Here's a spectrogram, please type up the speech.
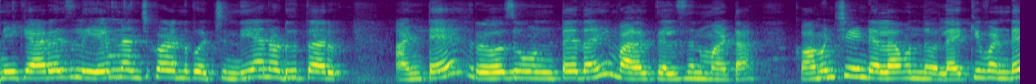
నీ క్యారేజ్లో ఏం నంచుకోవడానికి వచ్చింది? అని అడుగుతారు. అంటే రోజు ఉంటుందని వాళ్ళకి తెలుసు అనమాట కామెంట్ చేయండి ఎలా ఉందో. లైక్ ఇవ్వండి.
